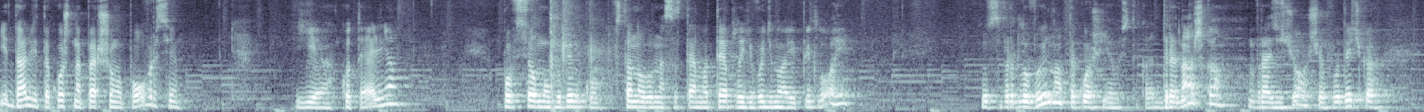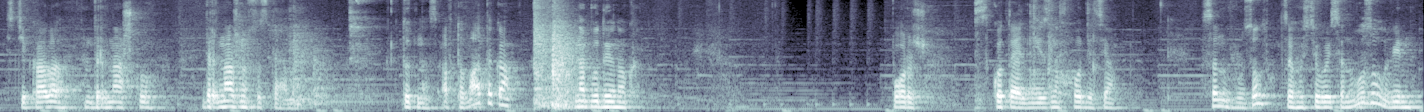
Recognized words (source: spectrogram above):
І далі також на першому поверсі є котельня. По всьому будинку встановлена система теплої водяної підлоги. Тут свердловина, також є ось така дренажка, в разі чого, щоб водичка стікала в дренажку, дренажну систему. Тут у нас автоматика на будинок. Поруч з котельнею знаходиться санвузол. Це гостьовий санвузол, він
